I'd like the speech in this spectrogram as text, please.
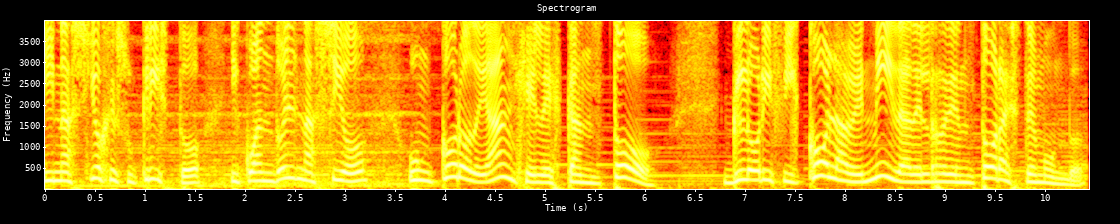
y nació Jesucristo y cuando él nació un coro de ángeles cantó glorificó la venida del Redentor a este mundo.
